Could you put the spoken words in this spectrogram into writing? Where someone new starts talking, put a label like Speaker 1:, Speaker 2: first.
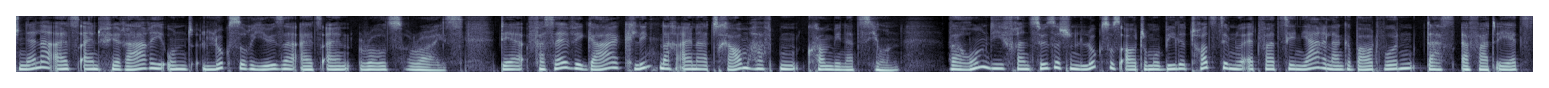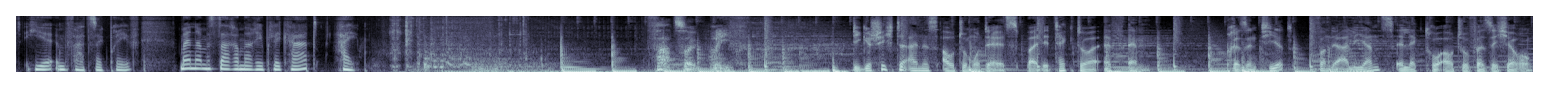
Speaker 1: schneller als ein Ferrari und luxuriöser als ein Rolls-Royce. Der Facel Vega klingt nach einer traumhaften Kombination. Warum die französischen Luxusautomobile trotzdem nur etwa zehn Jahre lang gebaut wurden, das erfahrt ihr jetzt hier im Fahrzeugbrief. Mein Name ist Sarah Marie Plekat. Hi.
Speaker 2: Fahrzeugbrief. Die Geschichte eines Automodells bei Detektor FM. Präsentiert von der Allianz Elektroauto-Versicherung.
